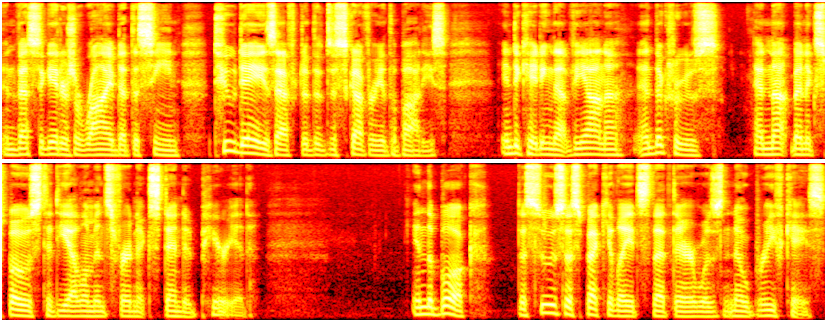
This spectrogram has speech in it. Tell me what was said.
investigators arrived at the scene two days after the discovery of the bodies, indicating that Viana and De Cruz had not been exposed to the elements for an extended period. In the book, de Souza speculates that there was no briefcase,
